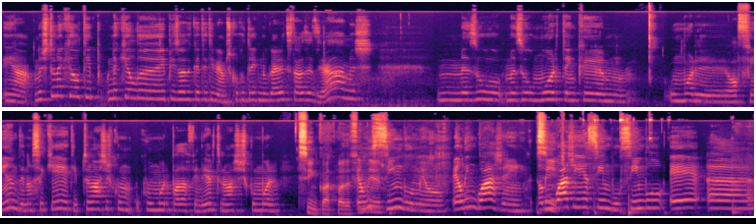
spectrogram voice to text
yeah, mas tu naquele tipo, naquele episódio que até tivemos com o Rodrigo Nogueira, tu estavas a dizer, ah, mas, mas, o, mas o humor tem que. O humor ofende, não sei o quê. Tipo, tu não achas que o, que o humor pode ofender? Tu não achas que o humor Sim, claro que pode é um ofender. símbolo, meu? É linguagem. A Sim. linguagem é símbolo. Símbolo é ah,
